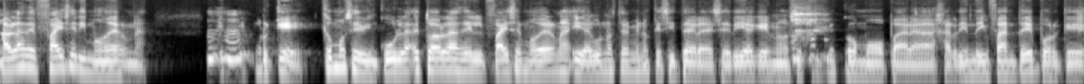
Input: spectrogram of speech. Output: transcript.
hablas de Pfizer y Moderna. ¿Por qué? ¿Cómo se vincula? Tú hablas del Pfizer Moderna y de algunos términos que sí te agradecería que no se como para jardín de infante, porque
